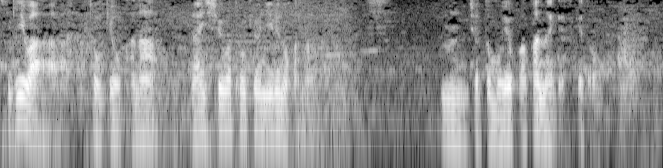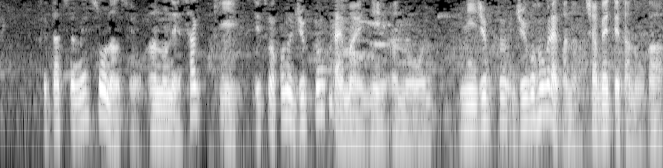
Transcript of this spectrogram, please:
次は東京かな。来週は東京にいるのかな。うん、ちょっともうよくわかんないですけど。二つ目、そうなんですよ。あのね、さっき、実はこの10分くらい前に、あの、20分、15分くらいかな、喋ってたのが、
